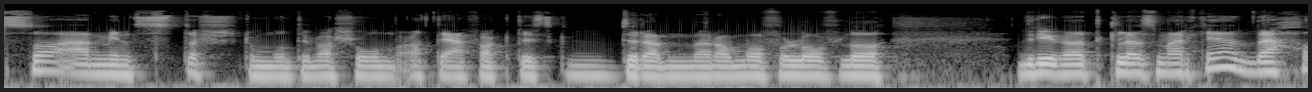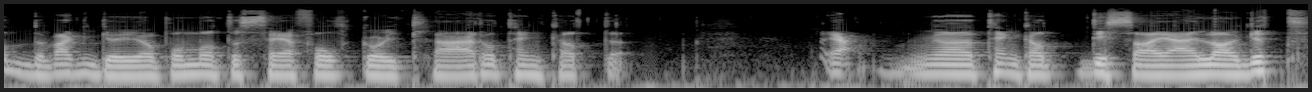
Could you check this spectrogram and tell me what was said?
så er min største motivasjon at jeg faktisk drømmer om å få lov til å drive et klesmerke. Det hadde vært gøy å på en måte se folk gå i klær og tenke at ja, tenke at disse har jeg laget.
